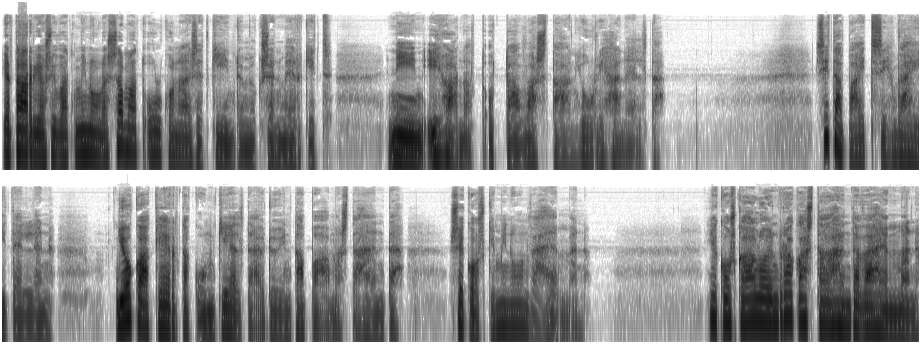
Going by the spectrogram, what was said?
ja tarjosivat minulle samat ulkonaiset kiintymyksen merkit, niin ihanat ottaa vastaan juuri häneltä. Sitä paitsi vähitellen, joka kerta kun kieltäydyin tapaamasta häntä, se koski minuun vähemmän. Ja koska aloin rakastaa häntä vähemmän,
